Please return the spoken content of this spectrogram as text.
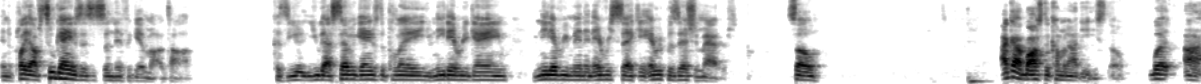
in the playoffs, two games is a significant amount of time because you you got seven games to play. You need every game. You need every minute, every second, every possession matters. So I got Boston coming out the East though. But uh,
